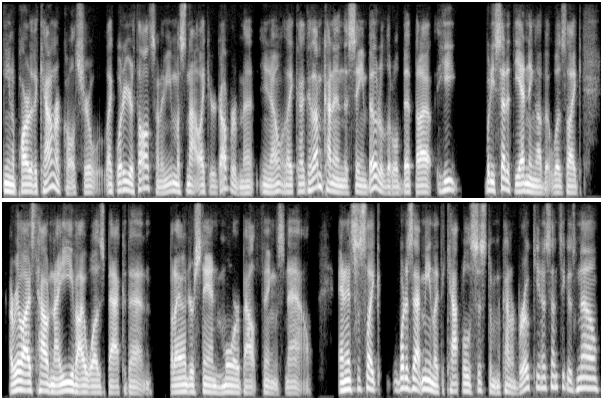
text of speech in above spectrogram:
being a part of the counterculture. Like, what are your thoughts on it? You must not like your government, you know, like uh, because I'm kind of in the same boat a little bit. But I, he, what he said at the ending of it was like, I realized how naive I was back then, but I understand more about things now. And it's just like, what does that mean? Like the capitalist system kind of broke you in a sense? He goes, no,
